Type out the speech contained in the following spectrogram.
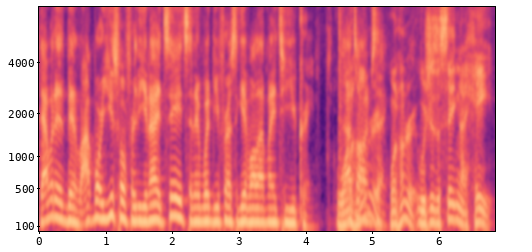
that would have been a lot more useful for the United States than it would be for us to give all that money to Ukraine. That's all I'm saying. 100, which is a saying I hate.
